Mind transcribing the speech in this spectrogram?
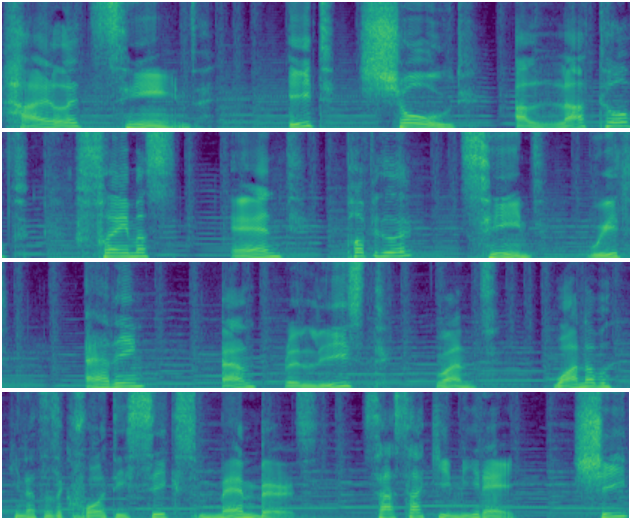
highlight scenes. It showed a lot of famous and popular scenes with adding unreleased ones. One of Hinata's 46 members, Sasaki Mirei, she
